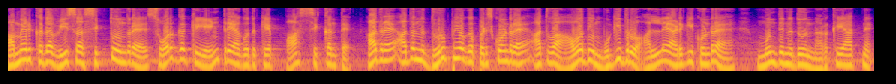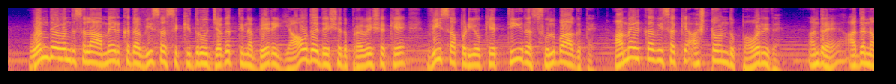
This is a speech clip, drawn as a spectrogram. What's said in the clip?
ಅಮೆರಿಕದ ವೀಸಾ ಸಿಕ್ತು ಅಂದ್ರೆ ಸ್ವರ್ಗಕ್ಕೆ ಎಂಟ್ರಿ ಆಗೋದಕ್ಕೆ ಪಾಸ್ ಸಿಕ್ಕಂತೆ. ಆದರೆ ಅದನ್ನು ದುರುಪಯೋಗ ಪಡಿಸ್ಕೊಂಡ್ರೆ ಅಥವಾ ಅವಧಿ ಮುಗಿದ್ರು ಅಲ್ಲೇ ಅಡಗಿಕೊಂಡ್ರೆ ಮುಂದಿನದು ನರಕಯಾತ್ನೆ. ಒಂದೇ ಒಂದು ಸಲ ಅಮೆರಿಕದ ವೀಸಾ ಸಿಕ್ಕಿದ್ರೂ ಜಗತ್ತಿನ ಬೇರೆ ಯಾವುದೇ ದೇಶದ ಪ್ರವೇಶಕ್ಕೆ ವೀಸಾ ಪಡೆಯೋಕೆ ತೀರ ಸುಲಭ ಆಗುತ್ತೆ. ಅಮೆರಿಕ ವೀಸಾಕ್ಕೆ ಅಷ್ಟೊಂದು ಪವರ್ ಇದೆ. ಅಂದ್ರೆ ಅದನ್ನು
